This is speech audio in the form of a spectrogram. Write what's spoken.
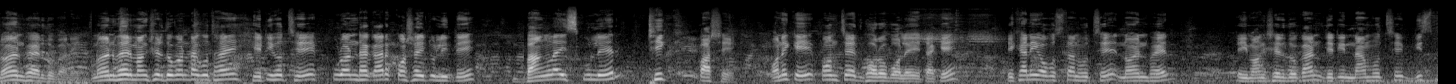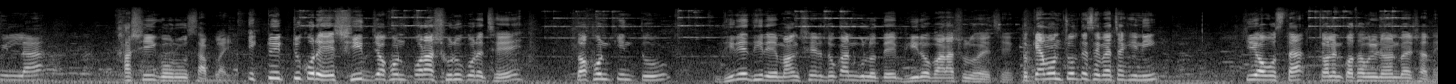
নয়ন ভাইয়ের দোকানে। নয়ন ভাইয়ের মাংসের দোকানটা কোথায়? এটি হচ্ছে পুরান ঢাকার কসাইটুলিতে, বাংলা স্কুলের ঠিক পাশে। অনেকে পঞ্চায়েত ঘরও বলে এটাকে। এখানেই অবস্থান হচ্ছে নয়ন ভাইয়ের এই মাংসের দোকান, যেটির নাম হচ্ছে বিসমিল্লা খাসি গরু সাপ্লাই। একটু একটু করে শীত যখন পড়া শুরু করেছে, তখন কিন্তু ধীরে ধীরে মাংসের দোকানগুলোতে ভিড়ও বাড়া শুরু হয়েছে। তো কেমন চলতেছে বেচা কিনি কি অবস্থা? চলেন কথা বলি নয়ন ভাইয়ের সাথে।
